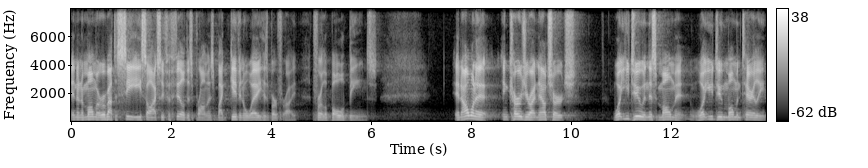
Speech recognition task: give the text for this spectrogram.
And in a moment, we're about to see Esau actually fulfill this promise by giving away his birthright for a bowl of beans. And I want to encourage you right now, church, what you do in this moment, what you do momentarily,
